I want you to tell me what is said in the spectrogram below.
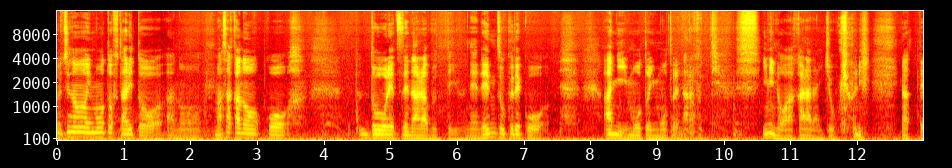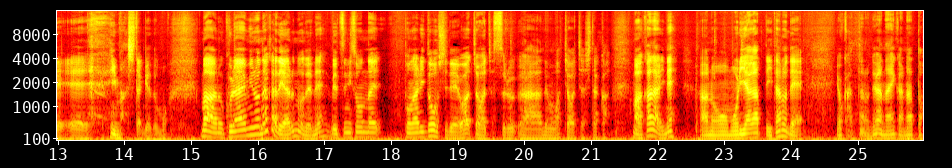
うちの妹2人と、あの、まさかの、こう、同列で並ぶっていうね、連続でこう、兄、妹、妹で並ぶっていう意味のわからない状況になって、えー、いましたけども。まあ、あの、暗闇の中でやるのでね、別にそんな、隣同士でわちゃわちゃする、ああ、でもわちゃわちゃしたか。まあ、かなりね、あのー、盛り上がっていたので、良かったのではないかなと。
